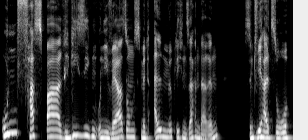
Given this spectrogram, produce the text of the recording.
unfassbar riesigen Universums mit allen möglichen Sachen darin, sind wir halt so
